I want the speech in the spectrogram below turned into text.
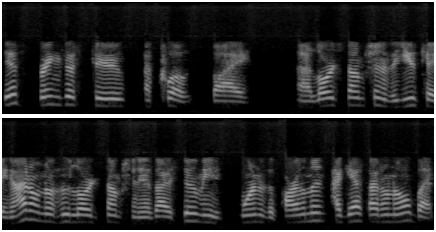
this brings us to a quote by uh, Lord Sumption of the UK. Now, I don't know who Lord Sumption is. I assume he's one of the Parliament. I guess I don't know, but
